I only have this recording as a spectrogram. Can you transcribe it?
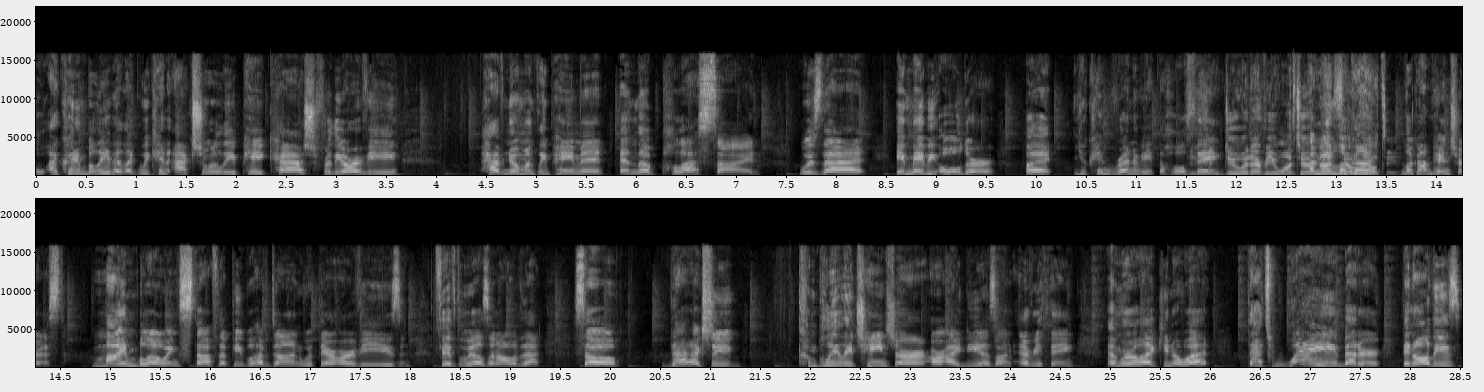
Oh, I couldn't believe it. Like we can actually pay cash for the RV, have no monthly payment. And the plus side was that it may be older, but you can renovate the whole You thing. You can do whatever you want to and I mean, not feel on guilty. look on Pinterest. Mind blowing stuff that people have done with their RVs and fifth wheels and all of that. So that actually completely changed our, our ideas on everything. And we were like, you know what? That's way better than all these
